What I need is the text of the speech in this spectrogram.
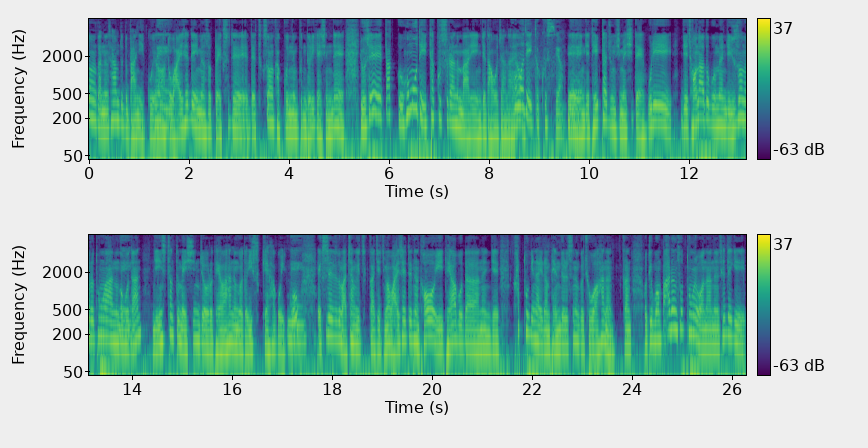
특성을 갖는 사람들도 많이 있고요. 네. 또 Y세대이면서 또 X세대 특성을 갖고 있는 분들이 계신데 요새 딱 그 호모 데이터쿠스라는 말이 이제 나오잖아요. 호모 데이터쿠스요. 네. 예, 이제 데이터 중심의 시대. 우리 이제 전화도 보면 이제 유선으로 통화하는 네. 것보단 이제 인스턴트 메신저로 대화하는 걸 더 익숙해 하고 있고 네. X세대도 마찬가지지만 Y세대는 더 이 대화보다는 이제 카톡이나 이런 밴드를 쓰는 걸 좋아하는 그러니까 어떻게 보면 빠른 소통을 원하는 세대기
